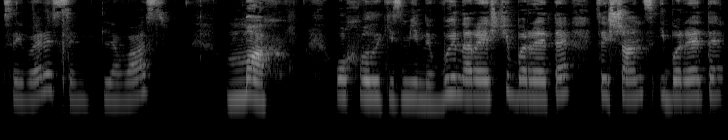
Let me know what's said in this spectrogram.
цей вересень для вас мах. Ох, великі зміни. Ви нарешті берете цей шанс і берете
